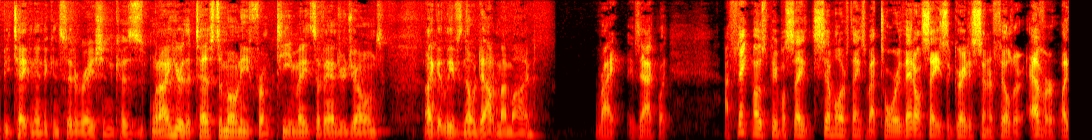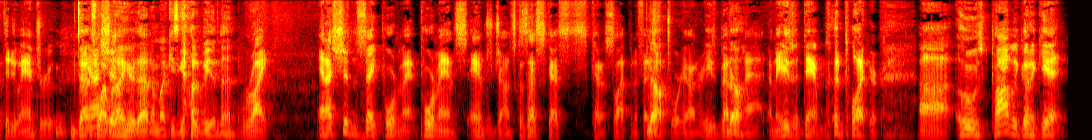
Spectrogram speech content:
be taken into consideration. Because when I hear the testimony from teammates of Andruw Jones, like it leaves no doubt in my mind. Right. Exactly. I think most people say similar things about Torii. They don't say he's the greatest center fielder ever, like they do Andruw. That's And why should- when I hear that, I'm like, he's got to be in that. Right. And I shouldn't say poor man, poor man's Andruw Jones because that's, that's kind of slapping the face No. of Torii Hunter. He's better No. than that. I mean, he's a damn good player uh, who's probably going to get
